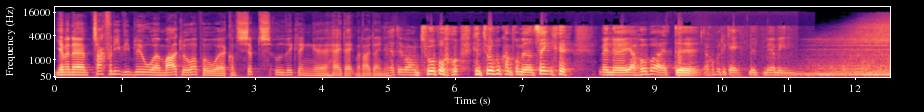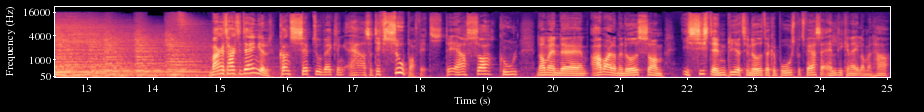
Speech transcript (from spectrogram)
Jamen, øh, tak fordi vi blev øh, meget klogere på øh, konceptudvikling øh, her i dag med dig, Daniel. Ja, det var en turbo, en turbo-komprimeret ting, men øh, jeg, håber, at, øh, jeg håber, det gav lidt mere mening. Mange tak til Daniel. Konceptudvikling er altså det er super fedt. Det er så cool, når man øh, arbejder med noget, som i sidste ende bliver til noget, der kan bruges på tværs af alle de kanaler, man har.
